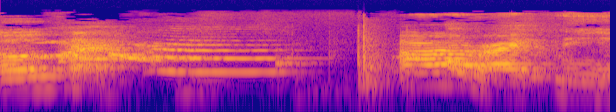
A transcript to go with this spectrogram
okay. All right, man.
